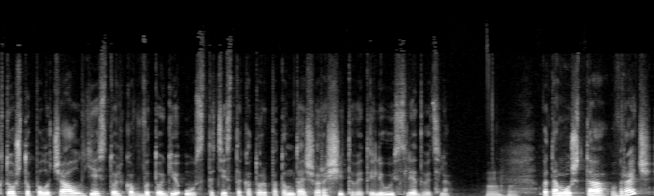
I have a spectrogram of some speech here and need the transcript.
кто что получал, есть только в итоге у статиста, который потом дальше рассчитывает, или у исследователя. Угу. Потому что врач,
